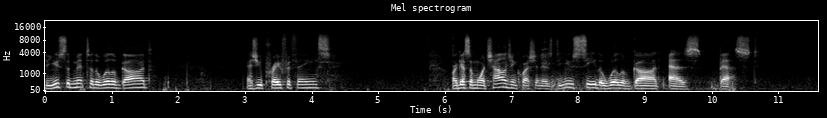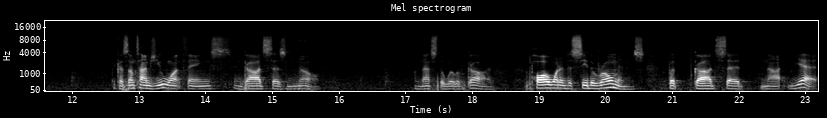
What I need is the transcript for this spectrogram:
Do you submit to the will of God as you pray for things? Or I guess a more challenging question is do you see the will of God as best? Because sometimes you want things and God says no. And that's the will of God. Paul wanted to see the Romans, but God said, not yet.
